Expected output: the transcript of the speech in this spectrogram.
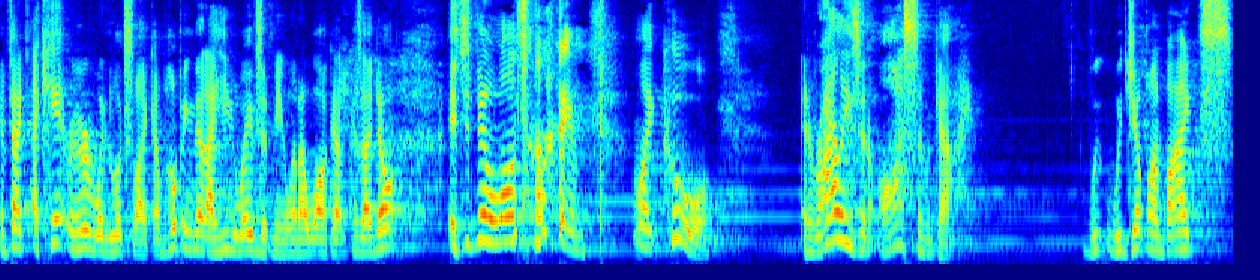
In fact, I can't remember what he looks like. I'm hoping that I, he waves at me when I walk up because I don't. It's just been a long time. I'm like, cool. And Riley's an awesome guy. We, we jump on bikes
